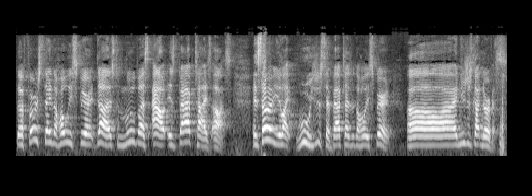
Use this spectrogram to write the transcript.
the first thing the Holy Spirit does to move us out is baptize us. And some of you are like, Ooh, you just said baptized with the Holy Spirit. Uh, and you just got nervous.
